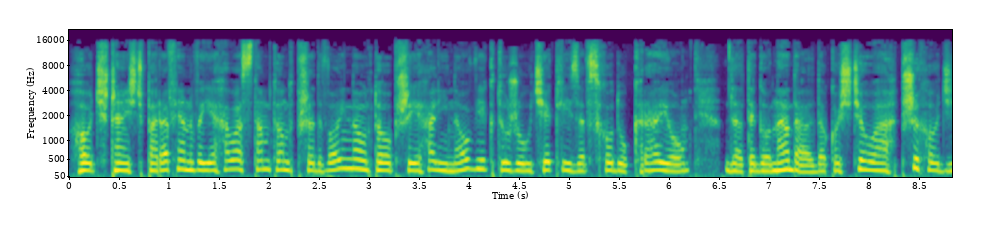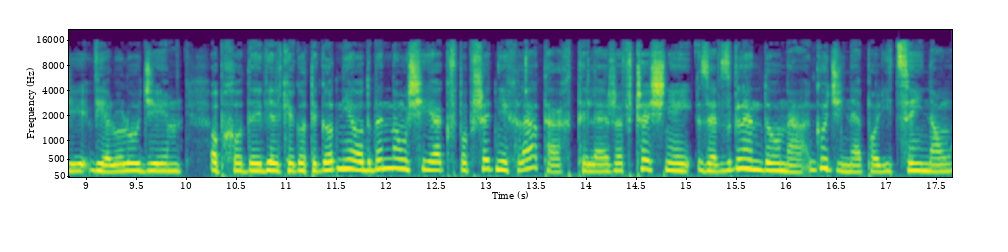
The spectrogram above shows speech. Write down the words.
Choć część parafian wyjechała stamtąd przed wojną, to przyjechali nowi, którzy uciekli ze wschodu kraju. Dlatego nadal do kościoła przychodzi wielu ludzi. Obchody Wielkiego Tygodnia odbędą się jak w poprzednich latach, tyle że wcześniej ze względu na godzinę godzinę policyjną,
